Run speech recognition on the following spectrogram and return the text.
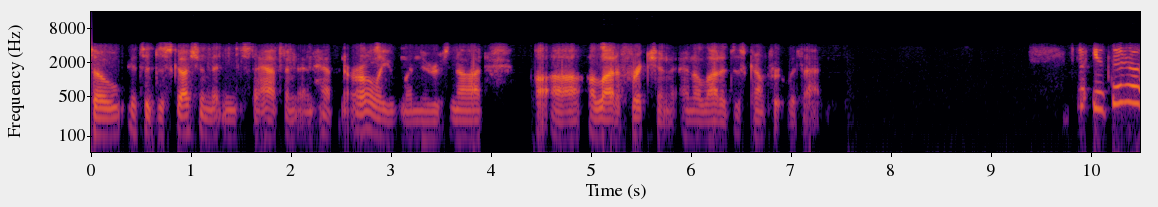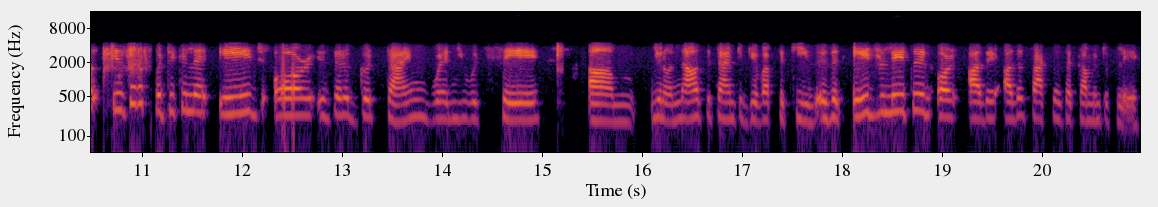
So it's a discussion that needs to happen and happen early when there's not uh, a lot of friction and a lot of discomfort with that. So is there a is there a particular age or is there a good time when you would say, um, you know, now's the time to give up the keys? Is it age related or are there other factors that come into play?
